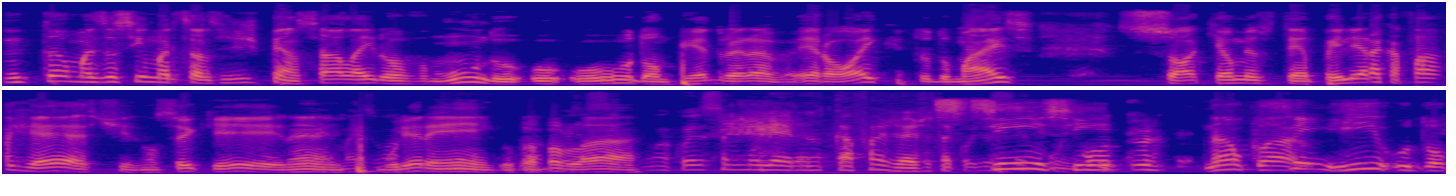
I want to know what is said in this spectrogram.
Então, mas assim, Marcelo, se a gente pensar lá em Novo Mundo, o, o Dom Pedro era heróico e tudo mais, só que ao mesmo tempo ele era cafajeste, não sei o que, né? É, mulherengo, blá blá blá. Uma coisa é ser mulherengo cafajeste, outra coisa sim, é ser sim. Outra... Não, claro. Sim. E o Dom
